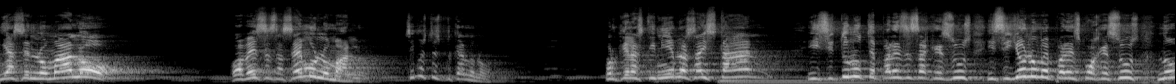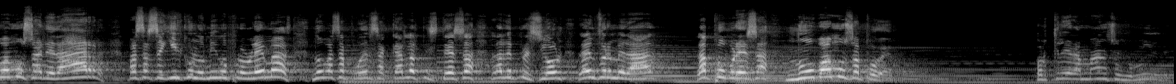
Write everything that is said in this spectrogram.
y hacen lo malo. O a veces hacemos lo malo. ¿Sí me estoy explicando no? Porque las tinieblas ahí están. Y si tú no te pareces a Jesús y si yo no me parezco a Jesús, no vamos a heredar. Vas a seguir con los mismos problemas. No vas a poder sacar la tristeza, la depresión, la enfermedad, la pobreza. No vamos a poder. Porque Él era manso y humilde.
